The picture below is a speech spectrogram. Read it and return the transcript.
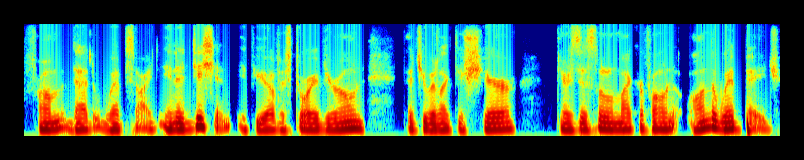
from that website. In addition, if you have a story of your own that you would like to share, there's this little microphone on the web page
